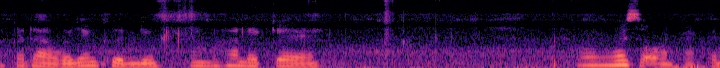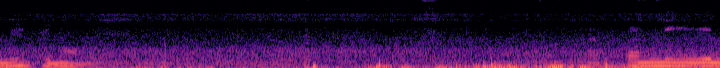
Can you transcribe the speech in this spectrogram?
ผักกระเดาก็ยังขึ้นอยู่ยังบ่ทันได้แก่โอ้ยสะอ่อนผักตำนินพี่น้องผักตำนิน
